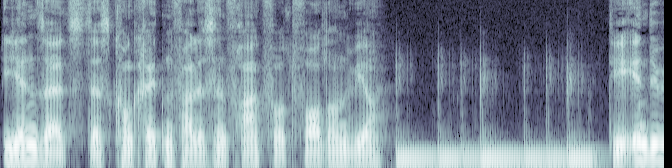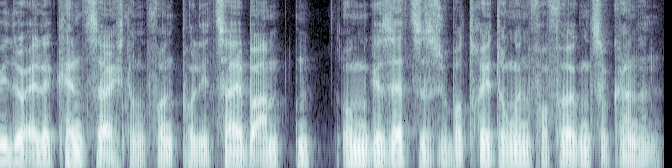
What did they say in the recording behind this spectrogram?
Jenseits des konkreten Falles in Frankfurt fordern wir, die individuelle Kennzeichnung von Polizeibeamten, um Gesetzesübertretungen verfolgen zu können.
